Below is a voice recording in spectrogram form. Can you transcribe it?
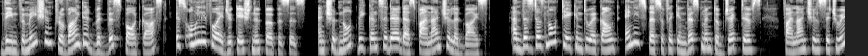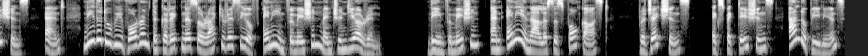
The information provided with this podcast is only for educational purposes and should not be considered as financial advice, and this does not take into account any specific investment objectives, financial situations, and neither do we warrant the correctness or accuracy of any information mentioned herein. The information and any analysis forecast, projections, expectations, and opinions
